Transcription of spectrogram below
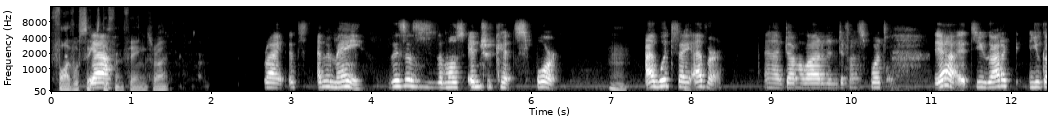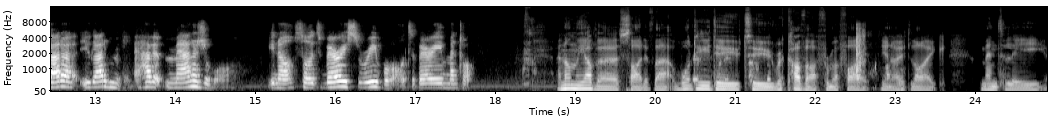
five or six Yeah. different things, right? right, it's MMA. This is the most intricate sport Hmm. I would say ever, and I've done a lot of different sports. Yeah, it's you gotta you gotta you gotta have it manageable, you know. So it's very cerebral. It's very mental. And on the other side of that, what do you do to recover from a fight? You know, like mentally,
